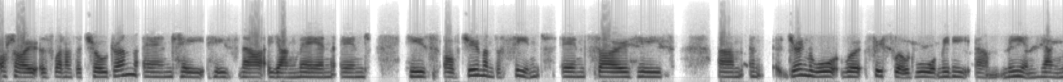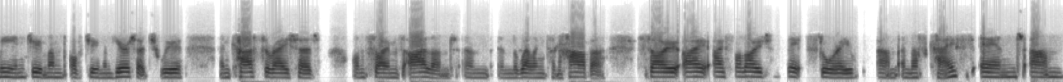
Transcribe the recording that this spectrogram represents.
Otto is one of the children, and he he's now a young man, and he's of German descent, and so he's um, and during the war, First World War, many um, men, young men, German of German heritage, were incarcerated on Somes Island in, in the Wellington Harbour. So I, I followed that story um, in this case, and um,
